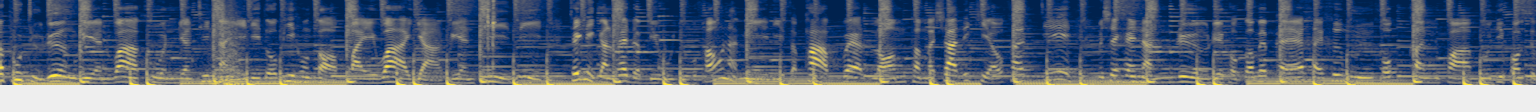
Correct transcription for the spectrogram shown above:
ถ้าพูดถึงเรื่องเรียนว่าควรเรียนที่ไหนดีตัวพี่คงตอบไปว่าอยากเรียนที่นี่ เทคนิคการแพทย์ W อยู่เขาน่ะมีดีสภาพแวดล้อมธรรมชาติที่เขียวขจีไม่ใช่แค่นั้นเรื่องเรียนเขาก็ไม่แพ้ใครเครื่องมือครบคันความรู้ที่พร้อมจะ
